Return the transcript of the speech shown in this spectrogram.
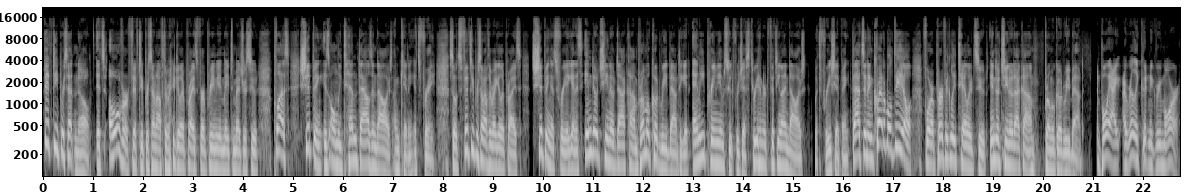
50%. No, it's over 50% off the regular price for a premium made to measure suit. Plus, shipping is only $10,000. I'm kidding. It's free. So it's 50% off the regular price. Shipping is free. Again, it's Indochino.com, promo code REBOUND to get any premium suit for just $359 with free shipping. That's an incredible deal for a perfectly tailored suit. Indochino.com, promo code REBOUND. And boy, I, I really couldn't agree more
